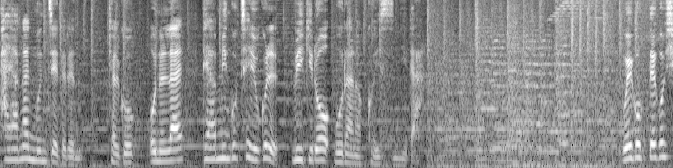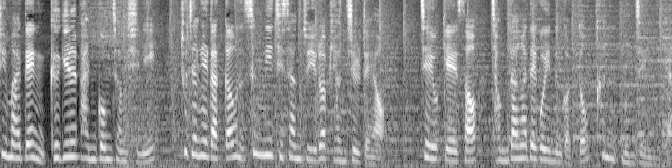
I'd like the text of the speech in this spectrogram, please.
다양한 문제들은 결국 오늘날 대한민국 체육을 위기로 몰아넣고 있습니다. 왜곡되고 심화된 극일 반공 정신이 투쟁에 가까운 승리 지상주의로 변질되어 체육계에서 정당화되고 있는 것도 큰 문제입니다.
